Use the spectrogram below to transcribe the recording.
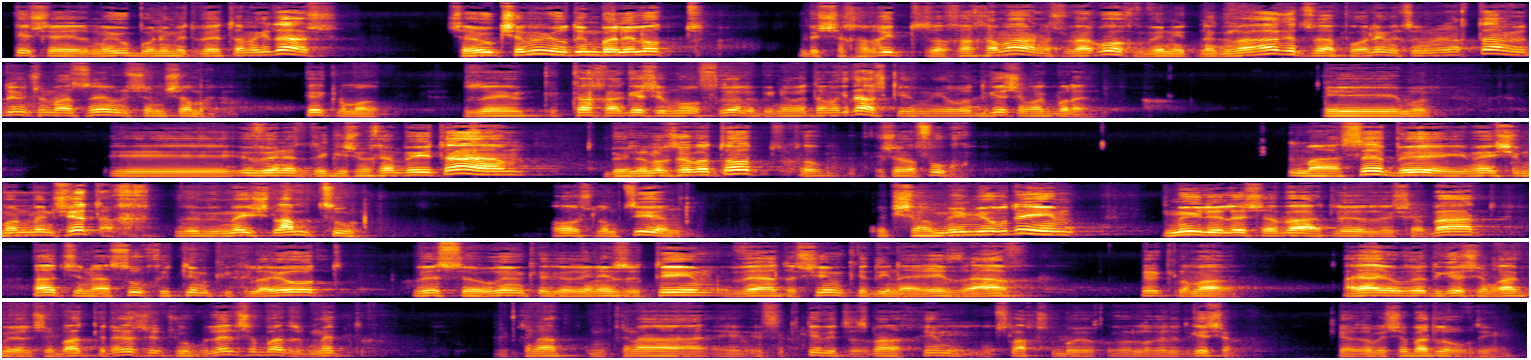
כשהם היו בונים את בית המקדש, שהיו גשמים יורדים בלילות. בשחרית זרחה חמה, נשבה הרוח, ונתנגבה הארץ, והפועלים יצאו מלאכתם, יודעים שמעשיהם לשם שמיים. כן, כלומר, זה, ככה הגשם לא מפריע לבניין בית המקדש, כי יורד גשם רק בלילה. אה, ובנתתי גשמכם בעיתם, בלילות שבתות, טוב, אני חושב הפוך. מעשה בימי שמעון בן שטח, ובימי שלמצו, או שלומציון, וגשמים יורדים מלילי שבת ללילי שבת, עד שנעשו חיטים ככליות, ושעורים כגרעיני זיתים, ועדשים כדינרי זהב. כן, כלומר, היה יורד גשם רק בליל שבת, כנראה ששוב, ליל שבת זה באמת, מבחינת, מבחינה אה, אפקטיבית, הזמן הכי מוצלח שבו יכול לרדת גשם, כי הרי בשבת לא עובדים.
